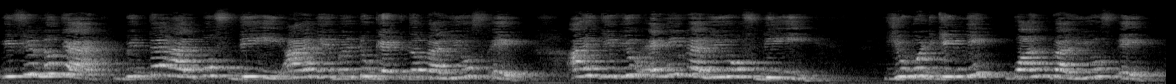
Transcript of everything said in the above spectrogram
if you look at with the help of DE, I am able to get the value of A. I give you any value of DE. You would give me one value of A.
